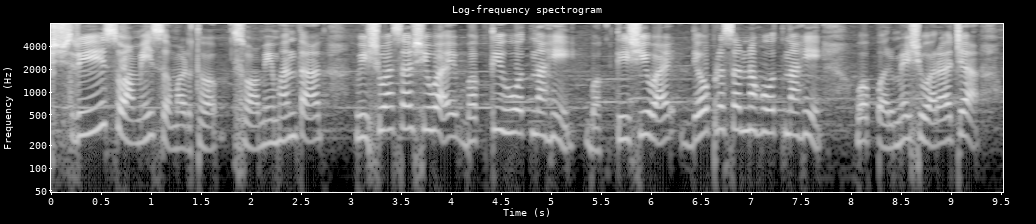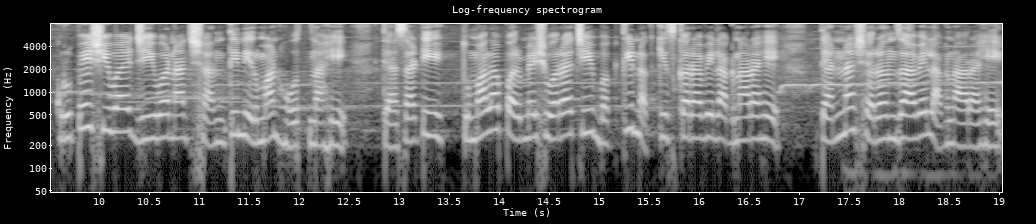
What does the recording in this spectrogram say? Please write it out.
श्री स्वामी समर्थ. स्वामी म्हणतात विश्वासाशिवाय भक्ती होत नाही. भक्तीशिवाय देव प्रसन्न होत नाही व परमेश्वराच्या कृपेशिवाय जीवनात शांती निर्माण होत नाही. त्यासाठी तुम्हाला परमेश्वराची भक्ती नक्कीच करावी लागणार आहे. त्यांना शरण जावे लागणार आहे.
